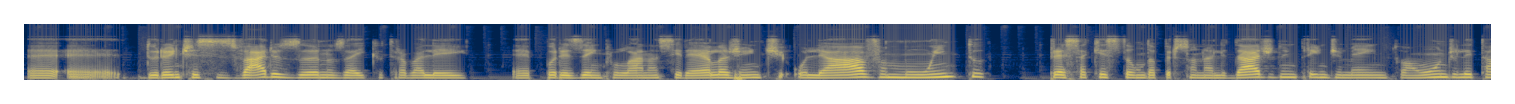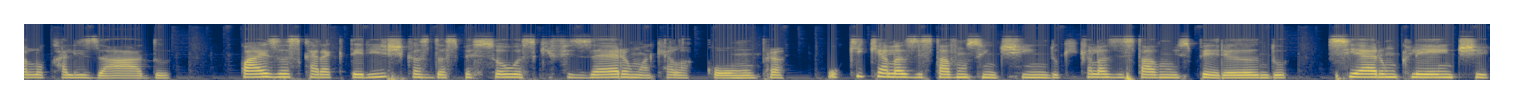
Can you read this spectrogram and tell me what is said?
é, é, durante esses vários anos aí que eu trabalhei, é, por exemplo, lá na Cirela, a gente olhava muito para essa questão da personalidade do empreendimento, aonde ele está localizado, quais as características das pessoas que fizeram aquela compra, o que, que elas estavam sentindo, o que, que elas estavam esperando, se era um cliente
